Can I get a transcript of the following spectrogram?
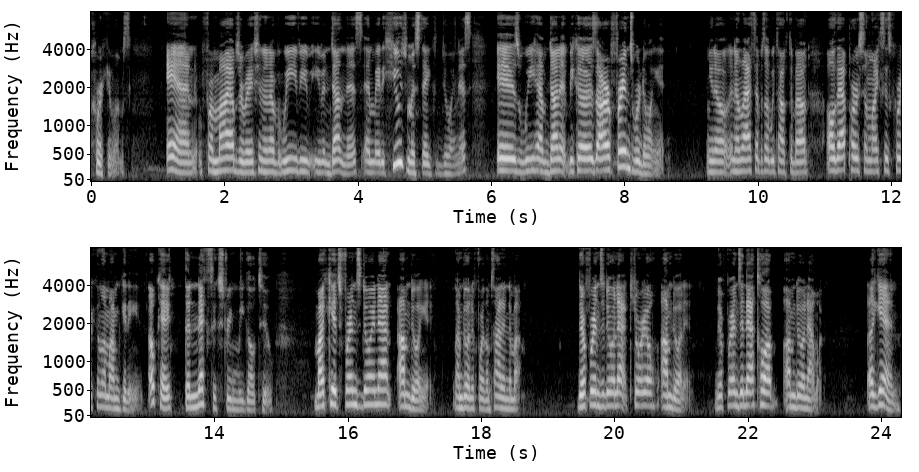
curriculums. And from my observation, and we've even done this and made a huge mistake doing this, is we have done it because our friends were doing it. You know, in the last episode, we talked about, oh, that person likes this curriculum, I'm getting it. Okay, the next extreme we go to. My kids' friends doing that, I'm doing it. I'm doing it for them, signing them up. Their friends are doing that tutorial, I'm doing it. Their friends in that co op, I'm doing that one. Again,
